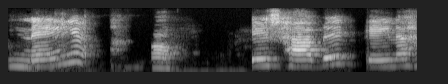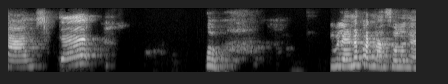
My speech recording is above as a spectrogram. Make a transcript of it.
Nein, Ah. ich habe keine Hamster. Oof. இவள என்ன பண்ணலாம் சொல்லுங்க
